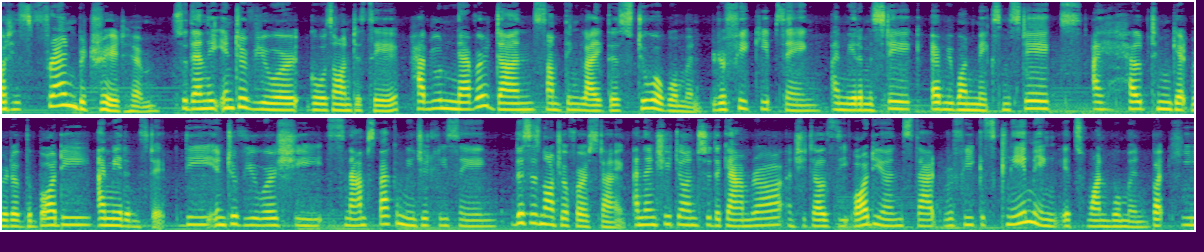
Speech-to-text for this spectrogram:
but his friend betrayed him. So then the interviewer goes on to say, Have you never done something like this to a woman? Rafiq keeps saying, I made a mistake. Everyone makes mistakes. I helped him get rid of the body. I made a mistake. The interviewer, she snaps back immediately saying, This is not your first time. And then she turns to the camera and she tells the audience that Rafiq is claiming it's one woman, but he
